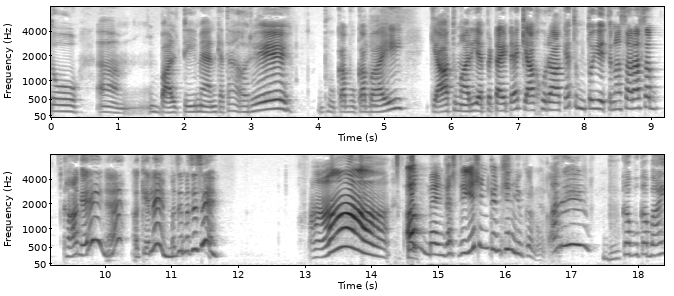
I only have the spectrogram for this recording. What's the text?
तो बाल्टी मैन कहता है, अरे भूखा भूखा भाई, क्या तुम्हारी एपेटाइट है? क्या खुराक है? तुम तो ये इतना सारा सब खा गए, हैं? अकेले मज़े मज़े से? हाँ। अब मैं इन्वेस्टिगेशन कंटिन्यू करूँगा। अरे भूखा भूखा भाई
